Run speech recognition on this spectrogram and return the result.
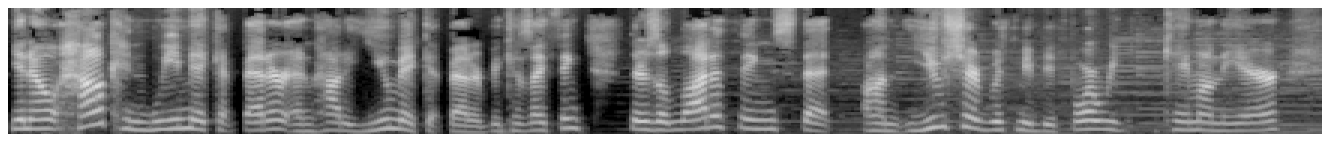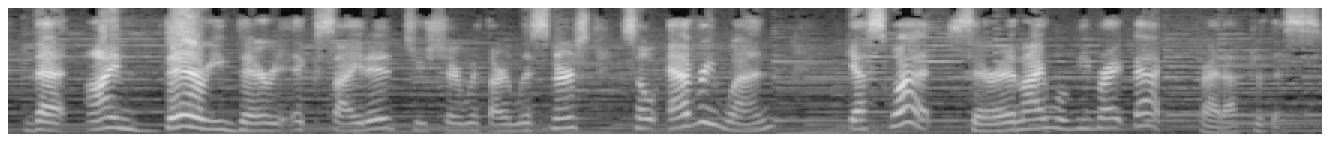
you know, how can we make it better and how do you make it better? Because I think there's a lot of things that um, you shared with me before we came on the air that I'm very, very excited to share with our listeners. So, everyone, guess what? Sarah and I will be right back right after this.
